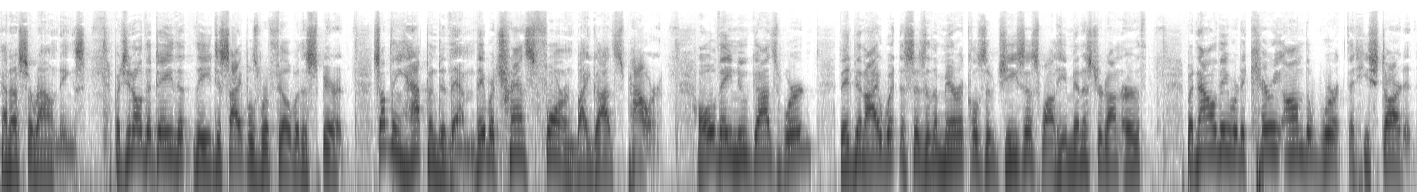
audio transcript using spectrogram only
and our surroundings. But you know, the day that the disciples were filled with the Spirit, Spirit. Something happened to them. They were transformed by God's power. Oh, they knew God's word. They'd been eyewitnesses of the miracles of Jesus while he ministered on earth. But now they were to carry on the work that he started.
